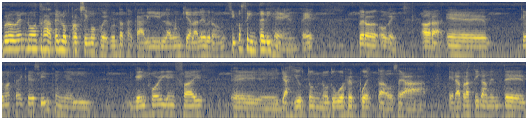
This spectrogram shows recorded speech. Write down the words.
brother, no trates los próximos juegos de atacar y la donkear a LeBron. Chicos, sé inteligente. Pero, ok. Ahora, eh, ¿qué más que hay que decir? Que en el Game 4 y Game 5 eh, ya Houston no tuvo respuesta, o sea, era prácticamente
